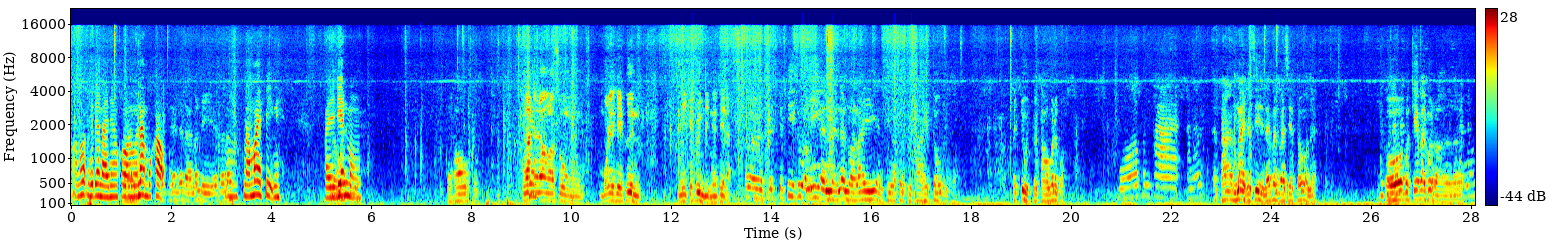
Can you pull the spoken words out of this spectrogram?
เอารถเฮ็ดอะไรแนวคอมันน้ำบ่เข้าเห็นได้มันดีเท่าอืนั้นมน้ำไม้ปีกนี่ ไปเดียนหมองในห้อง งานในน้องเราส่งบ่ได้เทพื้น มีแต่พื้นดินนั่นสิแหละเออจะจะกี้คือว่ามีอันนั่นบ่อะไรอันที่ว่าคนสิพาเฮ็ดโต๊ะน่ะบ่ไปจูดไปเผาบ่ได้บ่บ่คนพาอันนั้นอันพาอันไม้ไปสิไหนเพิ่นว่าเสียโต๊ะนะอยู่โอ้คนบ่นั้นเก็บไว้พุ่นว่าเออยู่คนอนั้น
